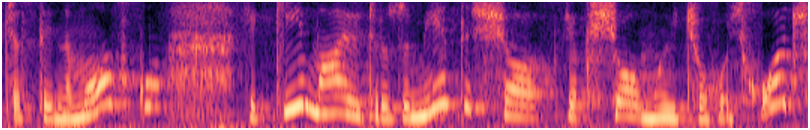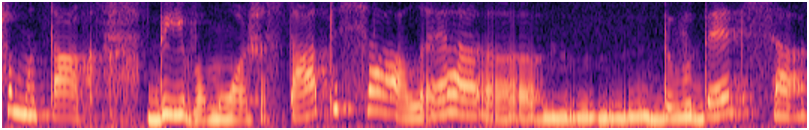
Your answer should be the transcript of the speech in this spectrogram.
частини мозку, які мають розуміти, що якщо ми чогось хочемо, так, диво може статися, але е, доведеться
